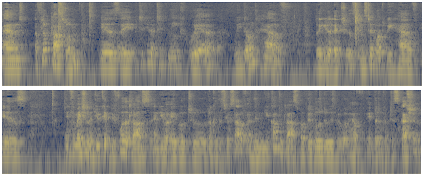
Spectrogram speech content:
And a flipped classroom is a particular technique where we don't have regular lectures. Instead, what we have is information that you get before the class and you are able to look at this yourself. And then when you come to class, what we will do is we will have a bit of a discussion.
